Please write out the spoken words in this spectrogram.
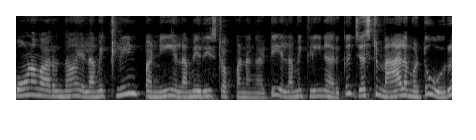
போன வாரம் தான் எல்லாமே க்ளீன் பண்ணி எல்லாமே ரீஸ்டாக் பண்ணங்காட்டி எல்லாமே க்ளீனாக இருக்குது ஜஸ்ட் மேலே மட்டும் ஒரு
